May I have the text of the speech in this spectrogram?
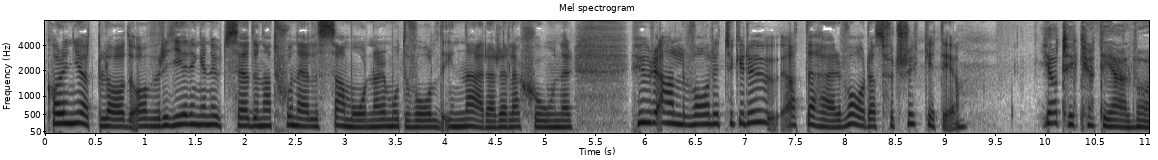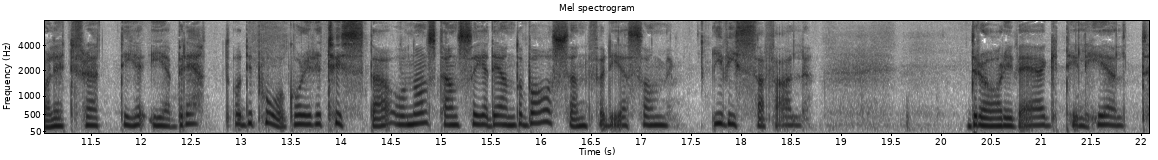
Karin Götblad, av regeringen utsedd nationell samordnare mot våld i nära relationer. Hur allvarligt tycker du att det här vardagsförtrycket är? Jag tycker att det är allvarligt för att det är brett och det pågår i det tysta och någonstans så är det ändå basen för det som i vissa fall drar iväg till helt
